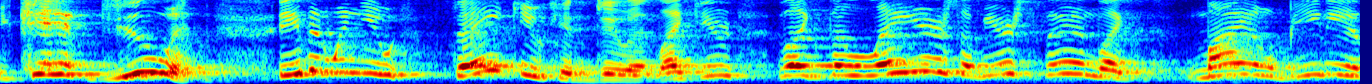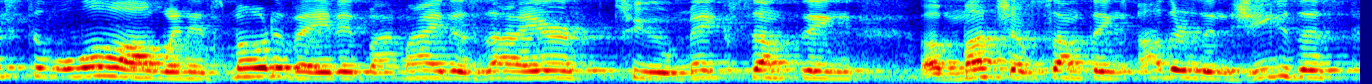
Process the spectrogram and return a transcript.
You can't do it. Even when you think you can do it, like you're like the layers of your sin, like my obedience to the law when it's motivated by my desire to make something uh, much of something other than Jesus,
